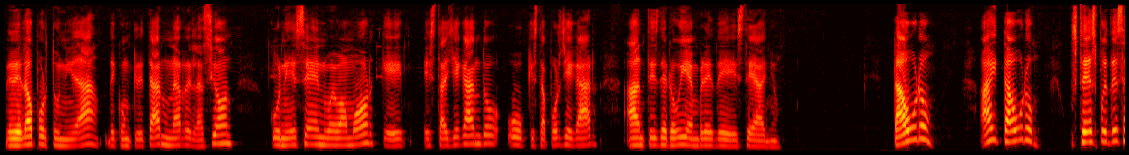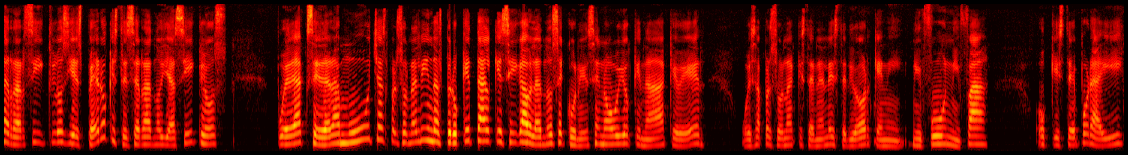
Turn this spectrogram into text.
le dé la oportunidad de concretar una relación con ese nuevo amor que está llegando o que está por llegar antes de noviembre de este año. Tauro, ay Tauro, usted después de cerrar ciclos, y espero que esté cerrando ya ciclos, puede acceder a muchas personas lindas, pero ¿qué tal que siga hablándose con ese novio que nada que ver? O esa persona que está en el exterior que ni, ni fu ni fa, o que esté por ahí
